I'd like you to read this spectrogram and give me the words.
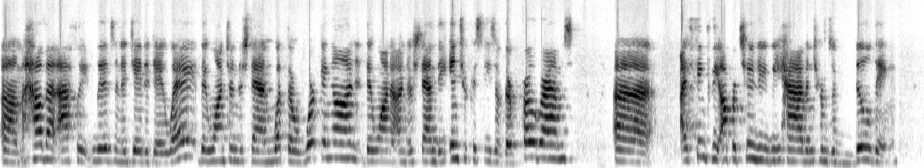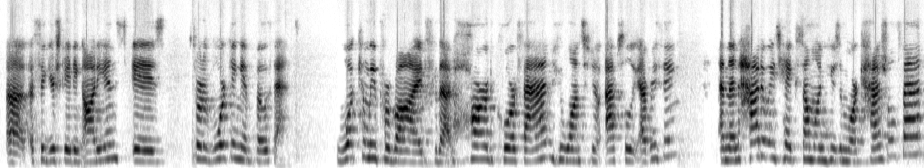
um, how that athlete lives in a day to day way. They want to understand what they're working on, they want to understand the intricacies of their programs. Uh, I think the opportunity we have in terms of building uh, a figure skating audience is sort of working at both ends. What can we provide for that hardcore fan who wants to know absolutely everything? And then how do we take someone who's a more casual fan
